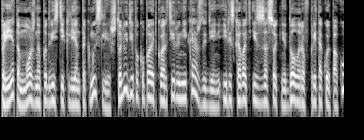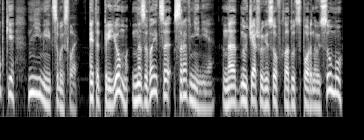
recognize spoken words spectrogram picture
При этом можно подвести клиента к мысли, что люди покупают квартиры не каждый день и рисковать из-за сотни долларов при такой покупке не имеет смысла. Этот прием называется сравнение. На одну чашу весов кладут спорную сумму,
